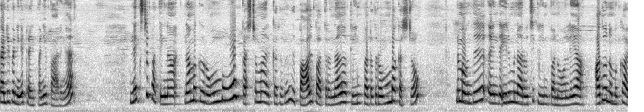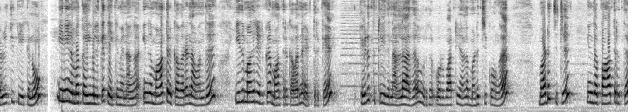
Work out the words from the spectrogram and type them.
கண்டிப்பாக நீங்கள் ட்ரை பண்ணி பாருங்கள் நெக்ஸ்ட்டு பார்த்திங்கன்னா நமக்கு ரொம்பவும் கஷ்டமாக இருக்கிறது வந்து இந்த பால் பாத்திரம் தாங்க க்ளீன் பண்ணுறது ரொம்ப கஷ்டம். நம்ம வந்து இந்த இரும்பு நார் வச்சு க்ளீன் பண்ணுவோம் இல்லையா? அதுவும் நமக்கு அழுத்தி தேய்க்கணும். இனி நம்ம கை வலிக்க தேய்க்க வேணாங்க. இந்த மாத்திரை கவரை நான் வந்து இது மாதிரி இருக்கிற மாத்திரை கவர் நான் எடுத்திருக்கேன். எடுத்துகிட்டு இது நல்லா அதை ஒரு ஒரு வாட்டி நல்லா மடிச்சுக்கோங்க. மடிச்சுட்டு இந்த பாத்திரத்தை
